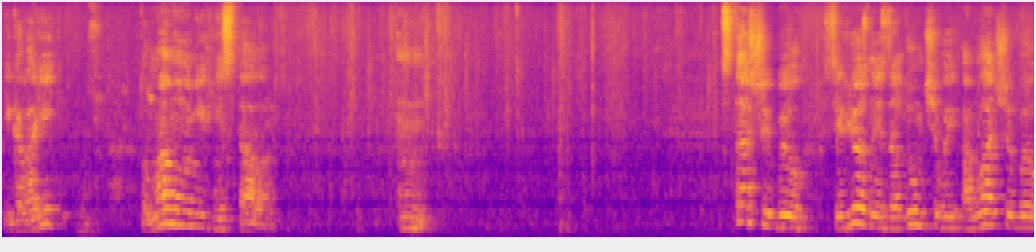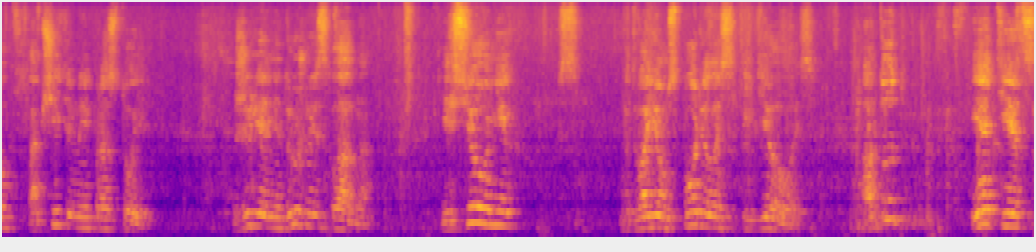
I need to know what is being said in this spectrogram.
и говорить, то мамы у них не стало. Старший был серьезный и задумчивый, а младший был общительный и простой. Жили они дружно и складно. И все у них вдвоем спорилось и делалось. А тут и отец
